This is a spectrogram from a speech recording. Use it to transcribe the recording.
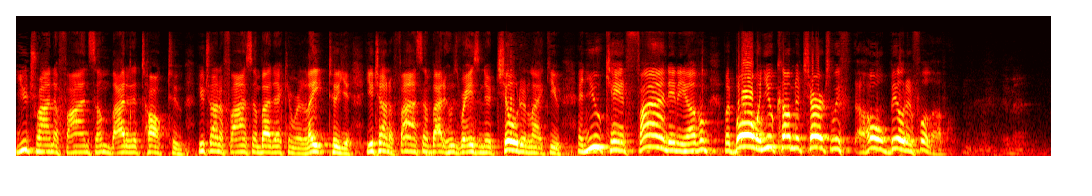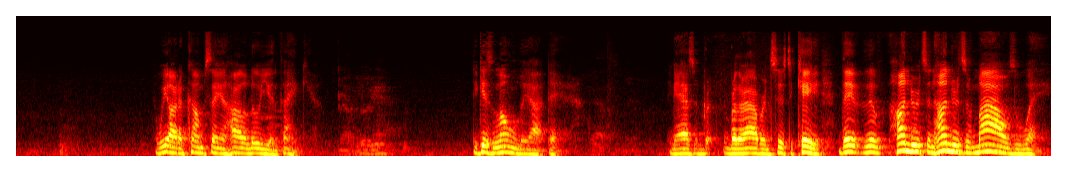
You trying to find somebody to talk to. You're trying to find somebody that can relate to you. You're trying to find somebody who's raising their children like you. And you can't find any of them. But boy, when you come to church, we a whole building full of them. Amen. We ought to come saying hallelujah and thank you. Hallelujah. It gets lonely out there. And as Brother Albert and Sister Katie, they live hundreds and hundreds of miles away.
